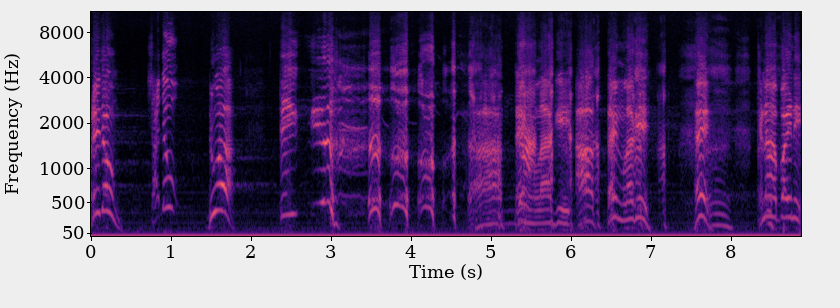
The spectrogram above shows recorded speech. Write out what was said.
Berhitung! Satu! Dua! Tiga! Ateng lagi! Ateng lagi! Hei! Kenapa ini?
